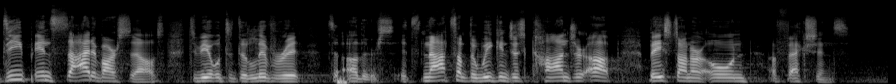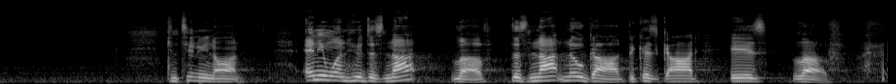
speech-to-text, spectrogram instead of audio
deep inside of ourselves, to be able to deliver it to others. It's not something we can just conjure up based on our own affections. Continuing on, anyone who does not love does not know God because God is love.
